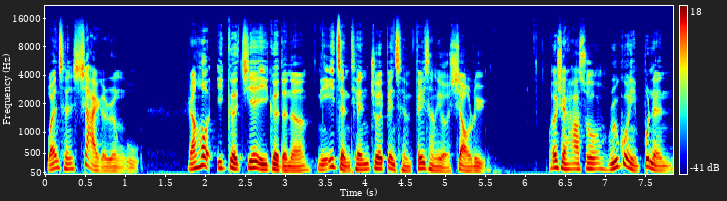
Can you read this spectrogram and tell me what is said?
完成下一个任务，然后一个接一个的呢，你一整天就会变成非常的有效率。而且他说，如果你不能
